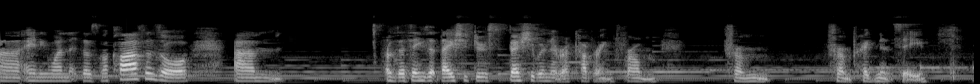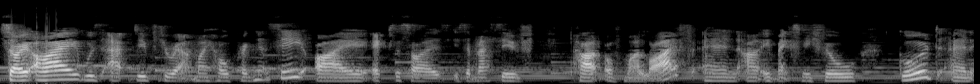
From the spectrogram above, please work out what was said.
uh, anyone that does my classes or um, of the things that they should do, especially when they're recovering from from from pregnancy. So I was active throughout my whole pregnancy. I exercise is a massive part of my life, and uh, it makes me feel good. And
